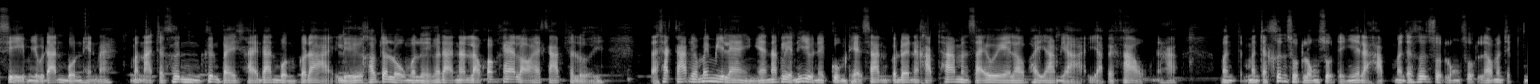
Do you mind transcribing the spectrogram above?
H4 มันอยู่ด้านบนเห็นไหมมันอาจจะขึ้นขึ้นไปใช้ด้านบนก็ได้ หรือเขาจะลงมาเลยก็ได้นั้นเราก็แค่รอให้กราฟเฉลย แต่ถ้ากราฟยังไม่มีแรงอย่างเงี้ยนักเรียนที่อยู่ในกลุ่มเทรดสั้นก็ด้วยนะครับ ถ้ามันไซด์เวย์เราพยายามอย่าอย่าไปเข้านะครับมันมันจะขึ้นสุดลงสุดอย่างนี้แหละครับ มันจะขึ้นสุดลงสุดแล้วมันจะกิน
